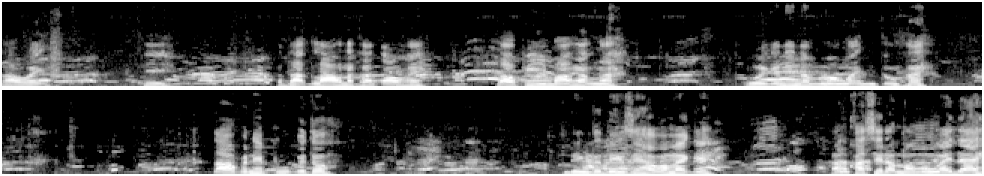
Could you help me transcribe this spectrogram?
Sao vậy? Thì đặc lao nó cả tàu hay. Lao pì má ngang à. Rồi cái này là mà ngoại mình tung thôi. Lao cái này pu cái thôi. đừng tôi đừng sẽ học mấy cái. Ang mà vùng mabungay đây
